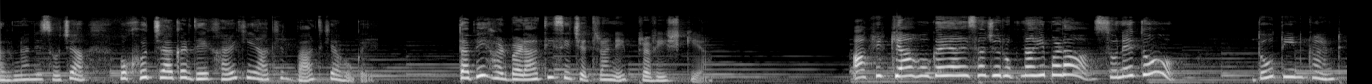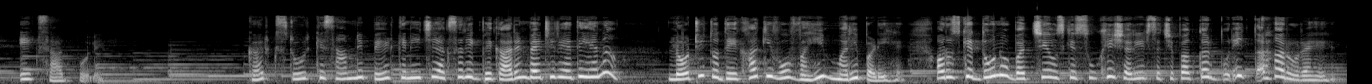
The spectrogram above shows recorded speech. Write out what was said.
अरुणा ने सोचा, वो खुद जाकर देख आए कि आखिर बात क्या हो गई। तभी हड़बड़ाती सी चित्रा ने प्रवेश किया। आखिर क्या हो गया ऐसा जो रुकना ही पड़ा? सुने तो? दो तीन कंठ एक साथ बोले। कर्क स्टोर के सामने पेड़ के नीचे अक्सर एक भिकारिन बैठी रहती है ना? लौटी तो देखा कि वो वहीं मरी पड़ी है और उसके दोनों बच्चे उसके सूखे शरीर से चिपक कर बुरी तरह रो रहे हैं।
